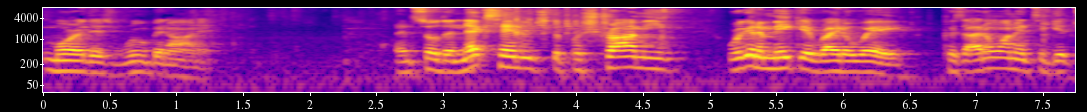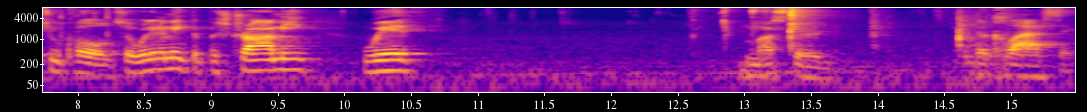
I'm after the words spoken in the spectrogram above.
more of this Reuben on it. And so the next sandwich, the pastrami, we're gonna make it right away because I don't want it to get too cold. So we're gonna make the pastrami with mustard, the classic.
